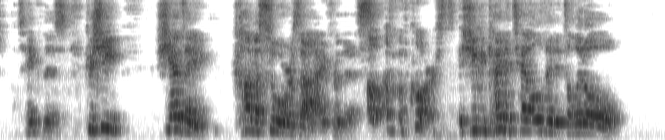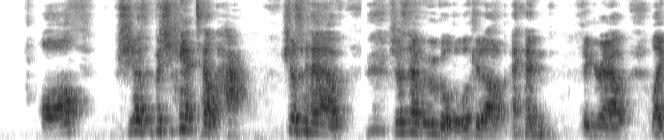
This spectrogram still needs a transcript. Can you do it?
I'll take this because she she has a connoisseur's eye for this. Oh, of, of course. She can kind of tell that it's a little off. She doesn't, but she can't tell how. She doesn't have she doesn't have Oogle to look it up and figure out like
